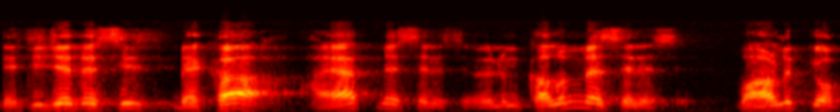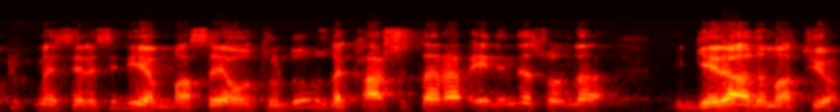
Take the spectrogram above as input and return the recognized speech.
neticede siz beka, hayat meselesi, ölüm kalım meselesi, varlık yokluk meselesi diye masaya oturduğunuzda karşı taraf eninde sonunda geri adım atıyor.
